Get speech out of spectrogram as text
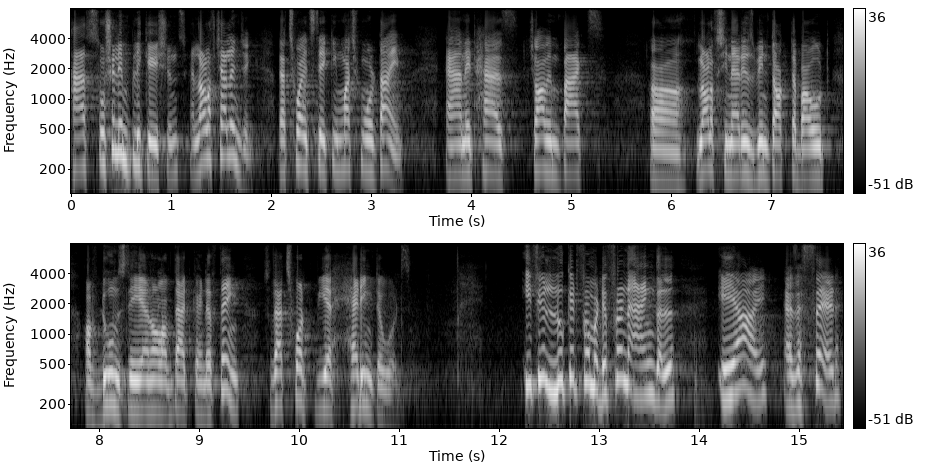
has social implications, and a lot of challenging. That's why it's taking much more time. And it has job impacts, a uh, lot of scenarios being talked about of doomsday and all of that kind of thing. So that's what we are heading towards. If you look at from a different angle, AI, as I said,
